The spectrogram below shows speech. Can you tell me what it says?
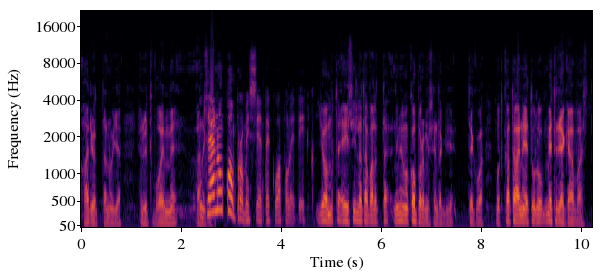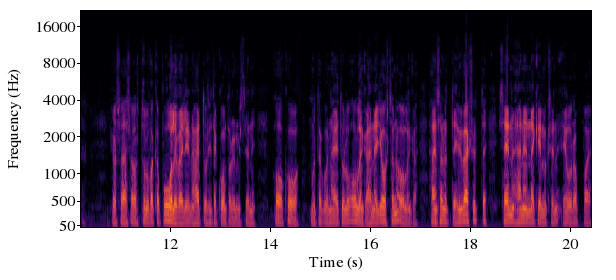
harjoittanut ja, ja nyt voimme... Ainakin... Mutta sehän on kompromissien tekoa politiikka. Joo, mutta ei sillä tavalla, että nimenomaan kompromissien tekoa, mutta Katainen ei tullut metriäkään vastaan. Jos olisi tullut vaikka puoliväliin ja haettu sitä kompromissia, niin ok, mutta kun hän ei tullut ollenkaan, hän ei joustanut ollenkaan. Hän sanoi, että te hyväksytte sen hänen näkemyksen Eurooppa-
